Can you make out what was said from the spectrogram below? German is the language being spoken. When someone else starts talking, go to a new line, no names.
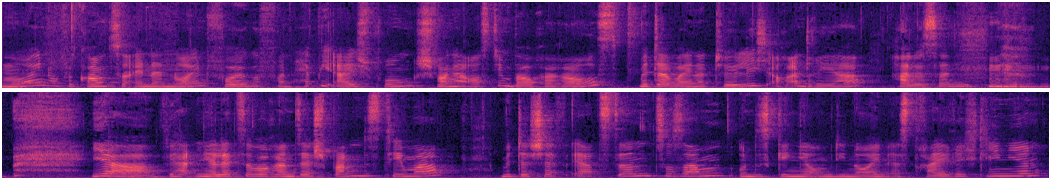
Moin und willkommen zu einer neuen Folge von Happy Eisprung, schwanger aus dem Bauch heraus. Mit dabei natürlich auch Andrea.
Hallo Sunny.
Ja, wir hatten ja letzte Woche ein sehr spannendes Thema mit der Chefärztin zusammen und es ging ja um die neuen S3-Richtlinien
